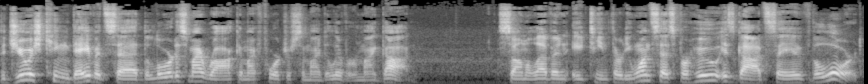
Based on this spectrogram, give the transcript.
The Jewish King David said, The Lord is my rock and my fortress and my deliverer, my God. Psalm 11, 1831 says, For who is God save the Lord?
